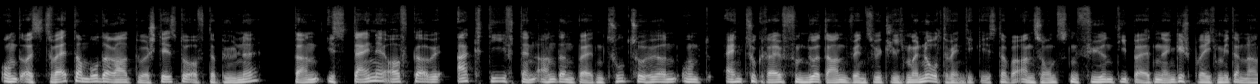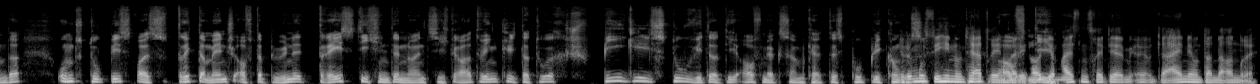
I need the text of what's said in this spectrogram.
und als zweiter Moderator stehst du auf der Bühne dann ist deine Aufgabe, aktiv den anderen beiden zuzuhören und einzugreifen, nur dann, wenn es wirklich mal notwendig ist. Aber ansonsten führen die beiden ein Gespräch miteinander und du bist als dritter Mensch auf der Bühne, drehst dich in den 90-Grad-Winkel, dadurch spiegelst du wieder die Aufmerksamkeit des Publikums. Ja, du musst die hin und her drehen, weil die Leute ja meistens redet ja der eine und dann der andere.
